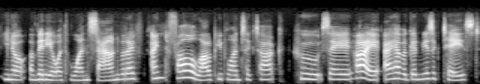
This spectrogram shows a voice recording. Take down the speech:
you know, a video with one sound, but I've, I follow a lot of people on TikTok who say, Hi, I have a good music taste.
